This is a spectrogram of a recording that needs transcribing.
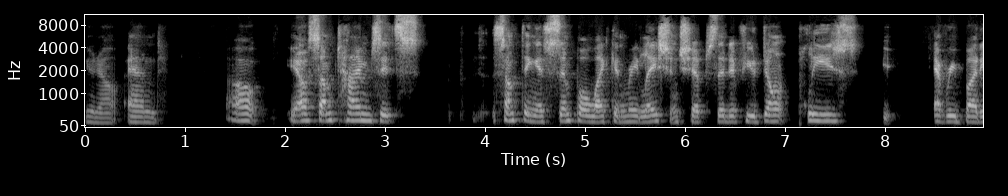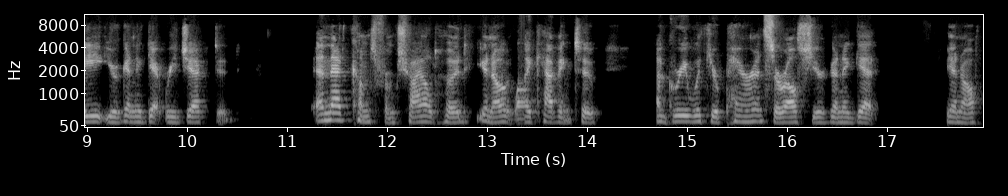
you know and oh you know sometimes it's something as simple like in relationships that if you don't please everybody you're going to get rejected. And that comes from childhood you know like having to agree with your parents or else you're going to get you know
